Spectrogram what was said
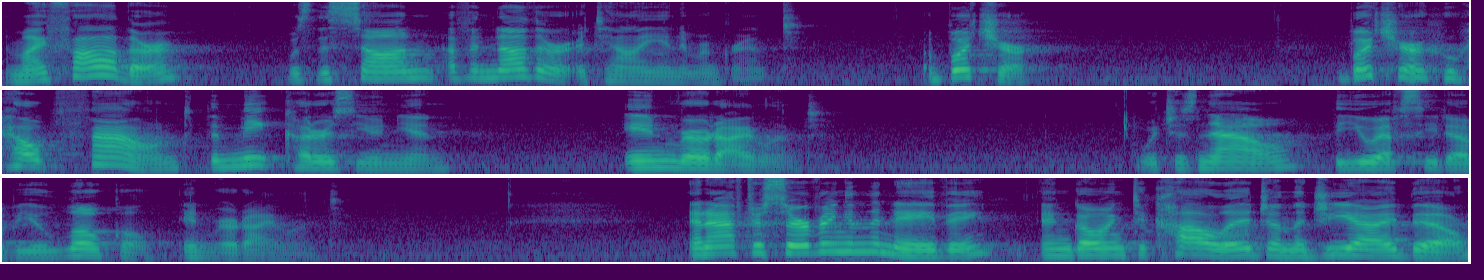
And my father was the son of another Italian immigrant, a butcher, a butcher who helped found the Meat Cutters Union in Rhode Island which is now the UFCW local in Rhode Island. And after serving in the Navy and going to college on the GI Bill,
